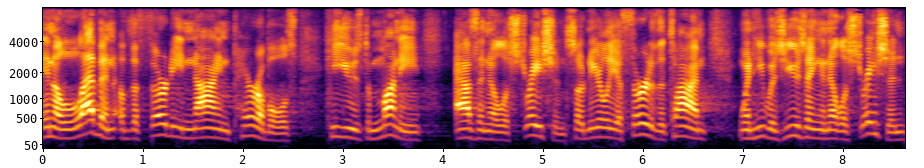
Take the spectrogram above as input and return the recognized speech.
In 11 of the 39 parables, he used money as an illustration. So, nearly a third of the time when he was using an illustration,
